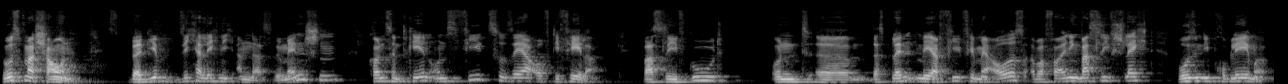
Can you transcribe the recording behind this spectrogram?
Du musst mal schauen. Ist bei dir sicherlich nicht anders. Wir Menschen konzentrieren uns viel zu sehr auf die Fehler. Was lief gut? Und äh, das blenden wir ja viel, viel mehr aus. Aber vor allen Dingen, was lief schlecht? Wo sind die Probleme?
